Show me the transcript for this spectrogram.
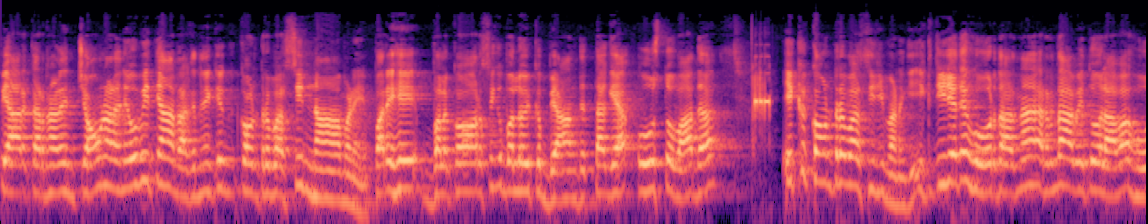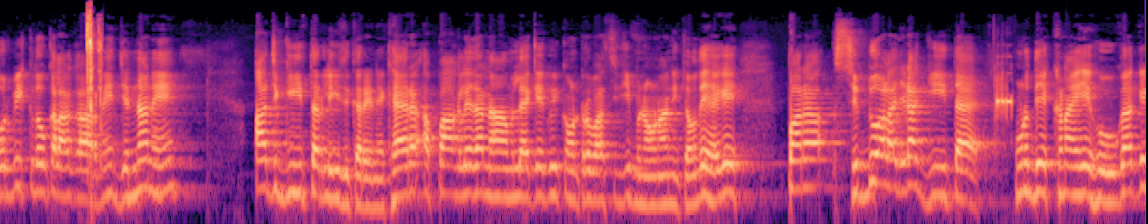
ਪਿਆਰ ਕਰਨ ਵਾਲੇ ਨੇ ਚਾਹਣ ਵਾਲੇ ਨੇ, ਉਹ ਵੀ ਧਿਆਨ ਰੱਖਦੇ ਨੇ ਕਿ ਕੋਈ ਕੰਟਰੋਵਰਸੀ ਨਾ ਬਣੇ। ਪਰ ਇਹ ਬਲਕੌਰ ਸਿੰਘ ਵੱਲੋਂ ਇੱਕ ਬਿਆਨ ਦਿੱਤਾ ਗਿਆ। ਉਸ ਤੋਂ ਬਾਅਦ ਇੱਕ ਕੰਟਰੋਵਰਸੀ ਜੀ ਬਣ ਗਈ। ਇੱਕ ਚੀਜ਼ ਇਹਦੇ ਹੋਰ ਦੱਸਣਾ ਰੰਧਾਵੇ ਤੋਂ ਇਲਾਵਾ ਹੋਰ ਵੀ ਇੱਕ ਦੋ ਕਲਾਕਾਰ ਨੇ, ਜਿਨ੍ਹਾਂ ਨੇ ਅੱਜ ਗੀਤ ਰਿਲੀਜ਼ ਕਰੇ ਨੇ। ਖੈਰ, ਆਪਾਂ ਅਗਲੇ ਦਾ ਨਾਮ ਲੈ ਕੇ ਕੋਈ ਕੰਟਰੋਵਰਸੀ ਜੀ ਬਣਾਉਣਾ ਨਹੀਂ ਚਾਹੁੰਦੇ ਹੈਗੇ। ਪਰ ਸਿੱਧੂ ਵਾਲਾ ਜਿਹੜਾ ਗੀਤ ਹੈ, ਹੁਣ ਦੇਖਣਾ ਇਹ ਹੋਊਗਾ ਕਿ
